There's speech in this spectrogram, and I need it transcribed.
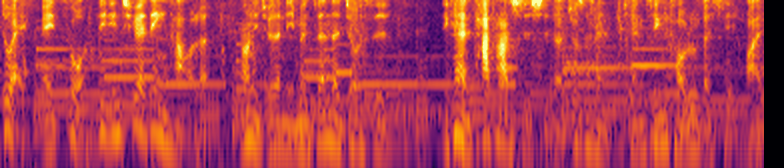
对，没错，你已经确定好了，然后你觉得你们真的就是。你看，很踏踏实实的，就是很全心投入的喜欢。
